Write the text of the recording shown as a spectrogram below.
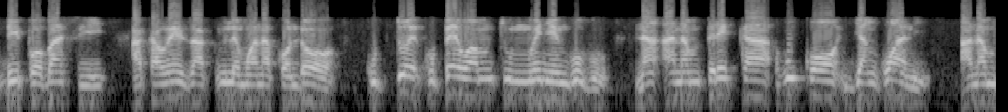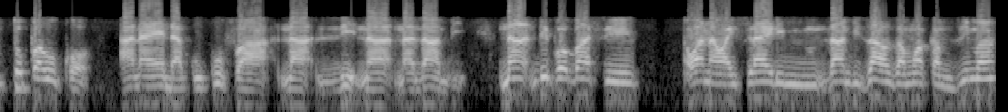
ndipo basi akaweza yule mwana kondoo kupewa mtu mwenye nguvu na anampeleka huko jangwani anamtupa huko anaenda kukufa na na, na dhambi. Na ndipo basi wana wa Israeli dhambi zao za mwaka mzima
